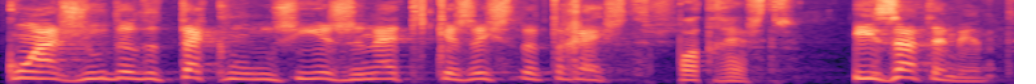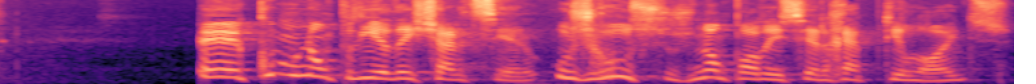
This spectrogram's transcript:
com a ajuda de tecnologias genéticas extraterrestres. Pó terrestre. Exatamente. Eh, como não podia deixar de ser, os russos não podem ser reptiloides,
